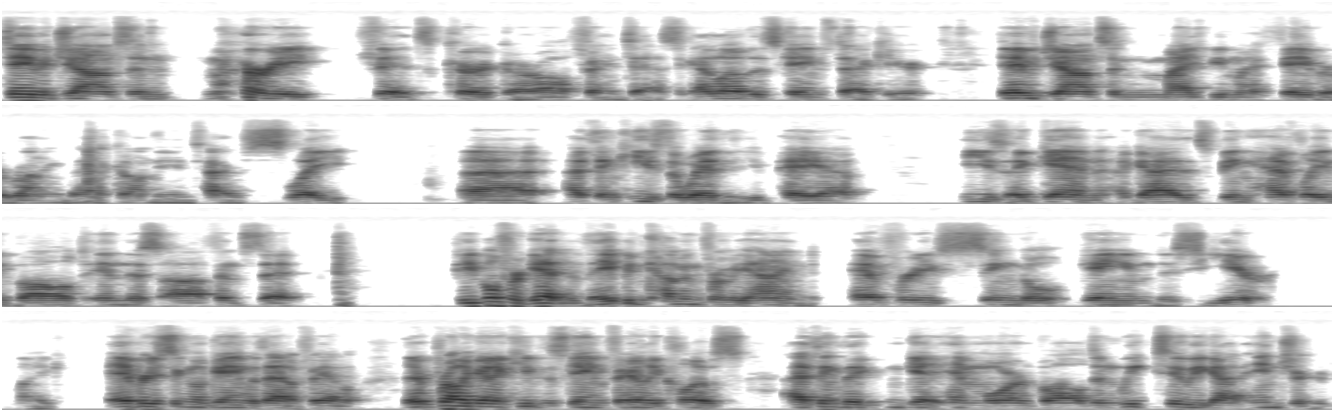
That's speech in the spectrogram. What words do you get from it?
David Johnson, Murray, Fitz, Kirk are all fantastic. I love this game stack here. David Johnson might be my favorite running back on the entire slate. Uh, I think he's the way that you pay up. He's again a guy that's being heavily involved in this offense that people forget that they've been coming from behind every single game this year. Like every single game without fail. They're probably going to keep this game fairly close. I think they can get him more involved. In week two, he got injured.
